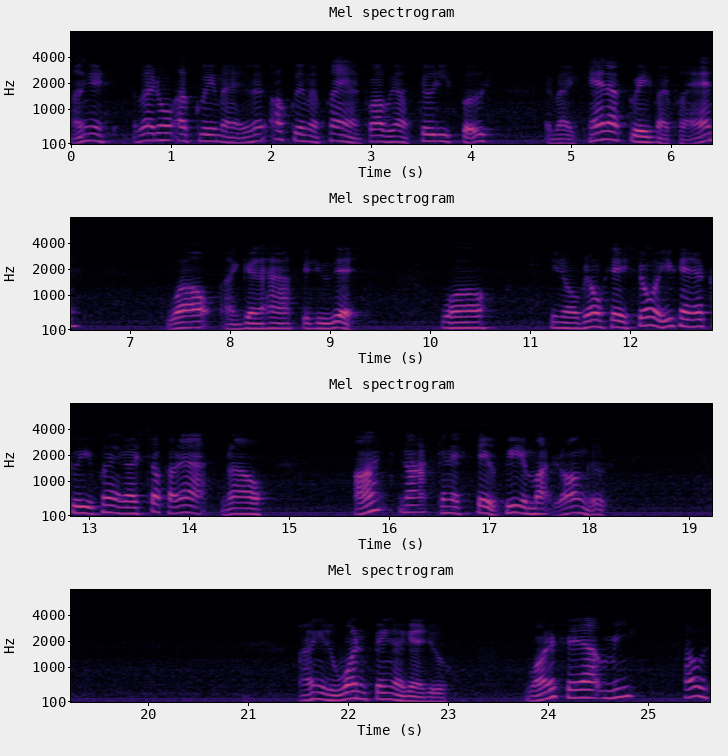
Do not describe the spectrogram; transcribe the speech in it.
I'm gonna, if I don't upgrade my, upgrade my plan probably on 31st. If I can't upgrade my plan, well, I'm gonna have to do this. Well, you know, if you don't say so, you can't upgrade your plan, I got stuck on that. Now, I'm not gonna stay with Freedom much longer. I'm gonna do one thing I'm gonna do. Wanna say that with me? I will,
